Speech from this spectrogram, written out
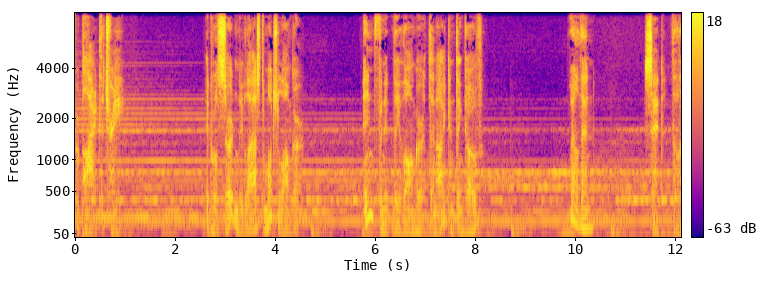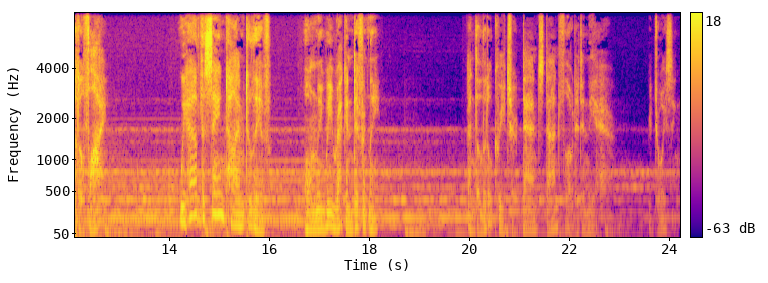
replied the tree. It will certainly last much longer, infinitely longer than I can think of. Well, then, said the little fly, we have the same time to live, only we reckon differently. And the little creature danced and floated in the air, rejoicing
